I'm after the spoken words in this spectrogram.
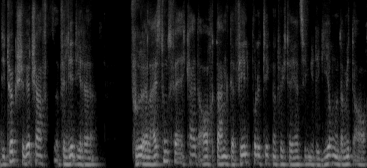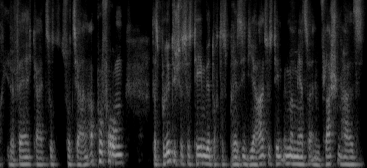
Die türkische Wirtschaft verliert ihre frühere Leistungsfähigkeit, auch dank der Fehlpolitik natürlich der jetzigen Regierung und damit auch ihre Fähigkeit zur sozialen Abpufferung. Das politische System wird durch das Präsidialsystem immer mehr zu einem Flaschenhals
